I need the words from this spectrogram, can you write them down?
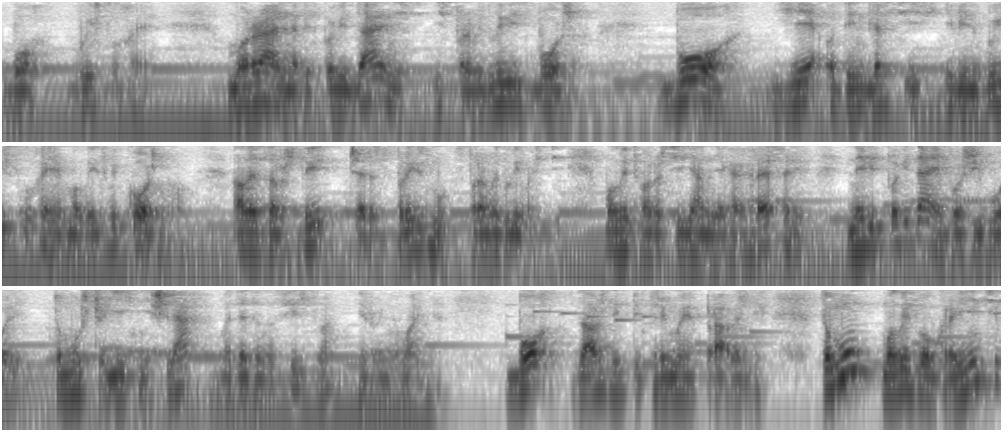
Бог вислухає. Моральна відповідальність і справедливість Божа. Бог є один для всіх, і Він вислухає молитви кожного, але завжди через призму справедливості. Молитва росіян як агресорів не відповідає Божій волі, тому що їхній шлях веде до насильства і руйнування. Бог завжди підтримує праведних. Тому молитва українців,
